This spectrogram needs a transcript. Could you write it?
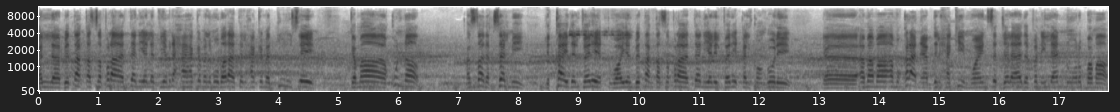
البطاقة الصفراء الثانية التي يمنحها حكم المباراة الحكم التونسي. كما قلنا الصادق سلمي لقائد الفريق وهي البطاقة الصفراء الثانية للفريق الكونغولي. آه، أمام مقرأن عبد الحكيم وإن سجل هدفا إلا أنه ربما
